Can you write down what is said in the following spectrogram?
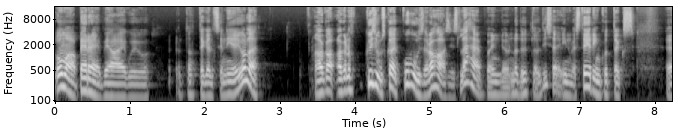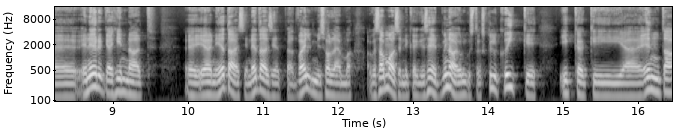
oma pere peaaegu ju. et noh, tegelikult see nii ei ole aga, aga noh, küsimus ka, et kuhu see raha siis läheb, on ju, nad ütlevad ise investeeringuteks, eh, energiahinnad eh, ja nii edasi ja nii edasi, et peavad valmis olema. aga samas on ikkagi see, et mina julgustaks küll kõiki ikkagi eh, enda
